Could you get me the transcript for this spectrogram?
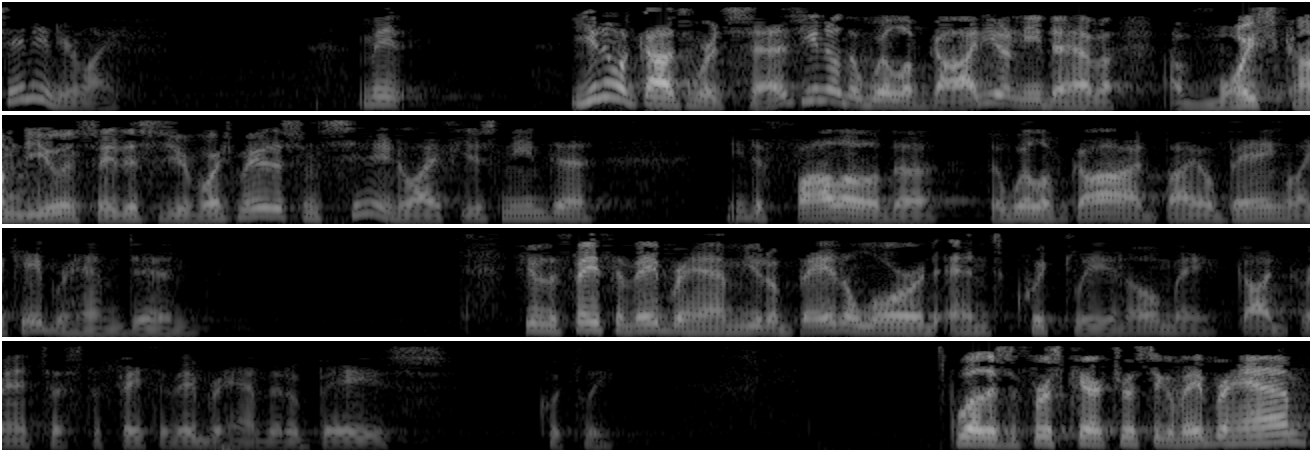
sin in your life. I mean, you know what God's Word says. You know the will of God. You don't need to have a, a voice come to you and say, This is your voice. Maybe there's some sin in your life. You just need to need to follow the, the will of God by obeying like Abraham did. If you have the faith of Abraham, you'd obey the Lord and quickly. And oh, may God grant us the faith of Abraham that obeys quickly. Well, there's the first characteristic of Abraham.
